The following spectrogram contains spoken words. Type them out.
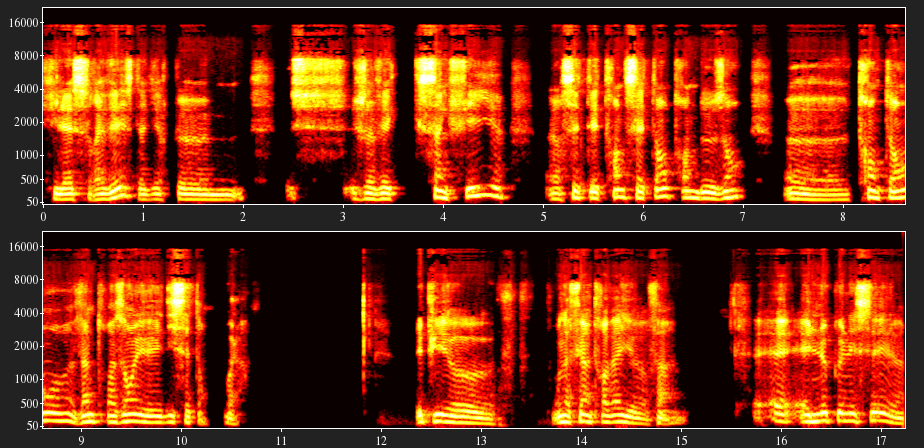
qui laissent rêver, c'est-à-dire que j'avais cinq filles alors c'était 37 ans, 32 ans, euh, 30 ans, 23 ans et 17 ans. Voilà. Et puis euh, on a fait un travail. Euh, enfin, elle, ne connaissait. Euh,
